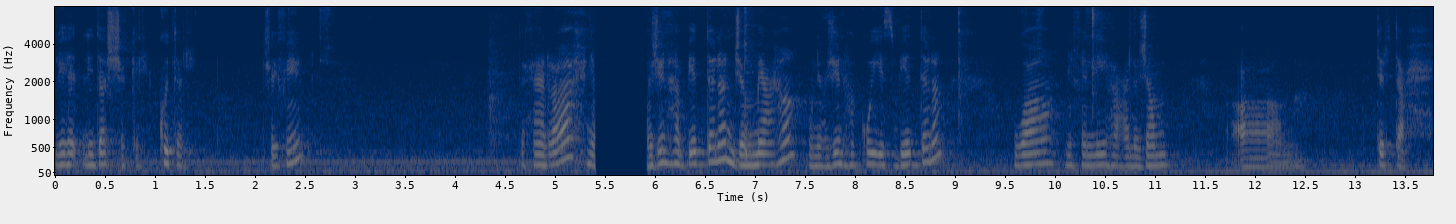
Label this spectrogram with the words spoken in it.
لدا الشكل. كتل. شايفين؟ دحين راح نعجنها بيدنا نجمعها ونعجنها كويس بيدنا ونخليها على جنب ترتاح.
